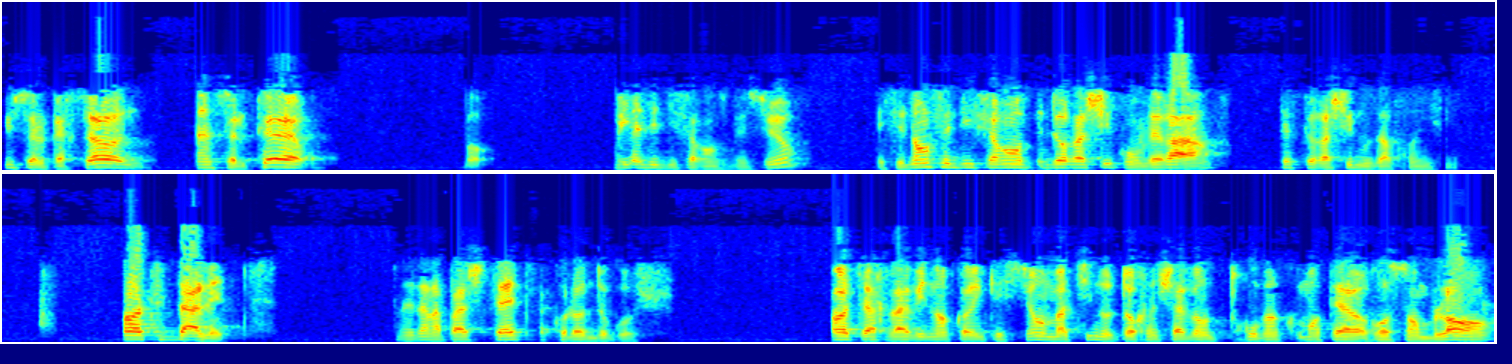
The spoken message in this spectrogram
Une seule personne, un seul cœur. Bon. Mais il y a des différences, bien sûr. Et c'est dans ces différences de Rashi qu'on verra qu'est-ce que Rashi nous apprend ici. Hot Dalet. On est dans la page 7, la colonne de gauche. Hot Achlavin, encore une question. Matin, au on trouve un commentaire ressemblant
